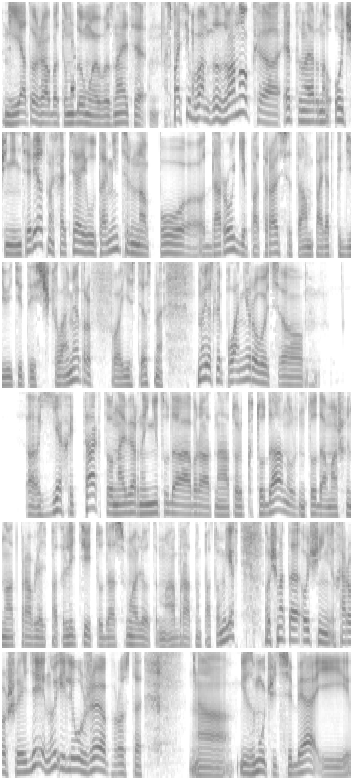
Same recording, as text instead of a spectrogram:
Я тоже об этом думаю, вы знаете. Спасибо вам за звонок. Это, наверное, очень интересно, хотя и утомительно. По дороге, по трассе там порядка 9 тысяч километров, естественно. Но если планировать э, э, ехать так, то, наверное, не туда-обратно, а только туда. Нужно туда машину отправлять, лететь туда самолетом, а обратно потом ехать. В общем, это очень хорошая идея. Ну, или уже просто а, измучить себя и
